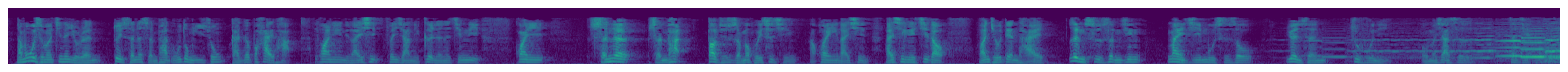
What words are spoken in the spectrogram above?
那么为什么今天有人对神的审判无动于衷，感到不害怕？欢迎你来信分享你个人的经历，关于神的审判到底是怎么回事情啊？欢迎来信，来信可以寄到环球电台认识圣经麦基牧师收。愿神祝福你，我们下次再见。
